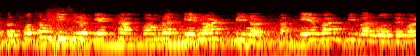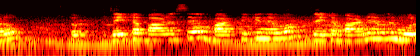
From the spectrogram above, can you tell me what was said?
এখন প্রথম ডি জিরো গেটটা আঁকবো আমরা এ নট বি নট বা এ বার বি বার বলতে পারো। তো যেটা বার আছে, বার থেকে নেব। যেটা বার নেই, আমাদের মূল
